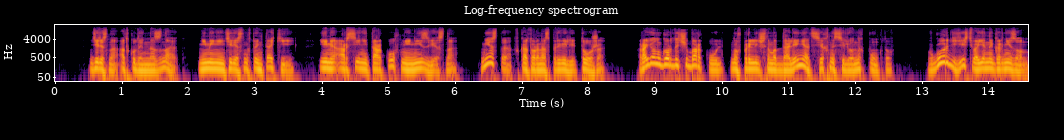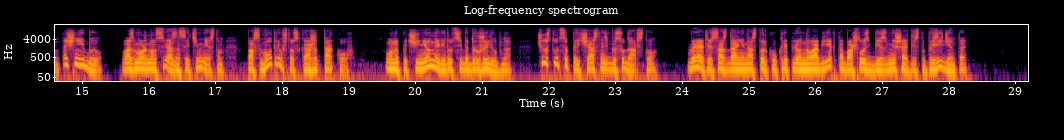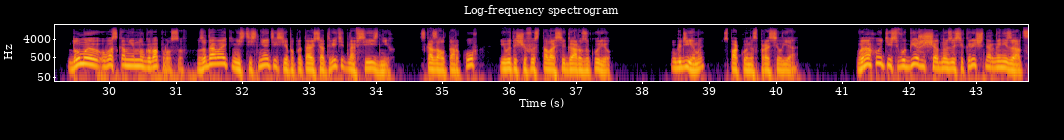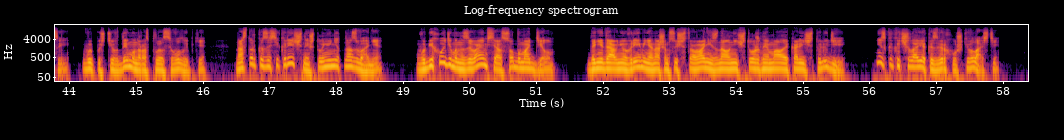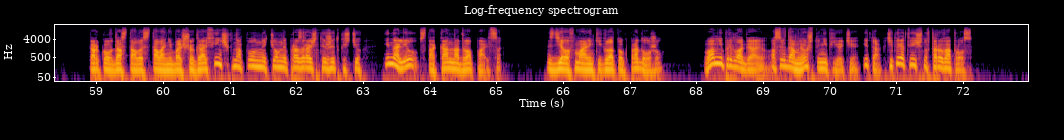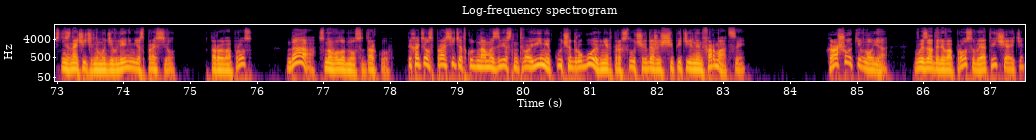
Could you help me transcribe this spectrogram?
Интересно, откуда они нас знают? Не менее интересно, кто они такие. Имя Арсений Тарков мне неизвестно. Место, в которое нас привели, тоже. Район города Чебаркуль, но в приличном отдалении от всех населенных пунктов. В городе есть военный гарнизон, точнее был. Возможно, он связан с этим местом. Посмотрим, что скажет Тарков. Он и подчиненные ведут себя дружелюбно. Чувствуется причастность к государству. Вряд ли создание настолько укрепленного объекта обошлось без вмешательства президента. «Думаю, у вас ко мне много вопросов. Задавайте, не стесняйтесь, я попытаюсь ответить на все из них», — сказал Тарков и, вытащив из стола сигару, закурил. «Где мы?» — спокойно спросил я. «Вы находитесь в убежище одной засекреченной организации». Выпустив дым, он расплылся в улыбке. «Настолько засекреченной, что у нее нет названия. В обиходе мы называемся особым отделом. До недавнего времени о нашем существовании знало ничтожное малое количество людей. Несколько человек из верхушки власти». Тарков достал из стола небольшой графинчик, наполненный темной прозрачной жидкостью, и налил в стакан на два пальца. Сделав маленький глоток, продолжил. Вам не предлагаю. Осведомлен, что не пьете. Итак, теперь отвечу на второй вопрос. С незначительным удивлением я спросил. Второй вопрос? Да, снова улыбнулся Тарков. Ты хотел спросить, откуда нам известно твое имя, куча другой, в некоторых случаях даже щепетильной информации. Хорошо, кивнул я. Вы задали вопрос, вы отвечайте.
